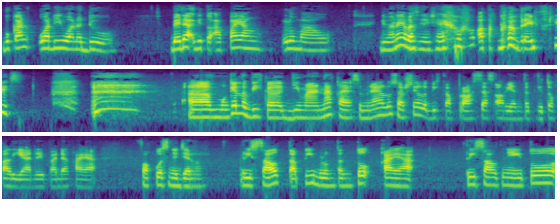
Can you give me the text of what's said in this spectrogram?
Bukan what do you wanna do. Beda gitu apa yang lo mau. Gimana ya bahasa Indonesia otak gue brain freeze mungkin lebih ke gimana kayak sebenarnya lu seharusnya lebih ke proses oriented gitu kali ya daripada kayak fokus ngejar result tapi belum tentu kayak resultnya itu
